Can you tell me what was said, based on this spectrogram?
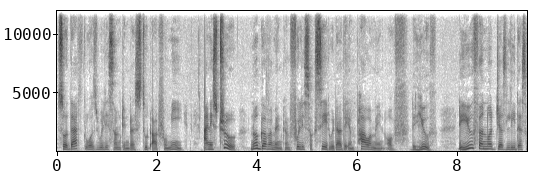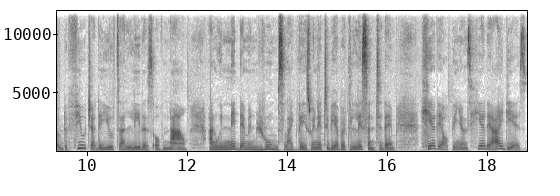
So that was really something that stood out for me. And it's true, no government can fully succeed without the empowerment of the youth. The youth are not just leaders of the future, the youth are leaders of now. And we need them in rooms like this. We need to be able to listen to them, hear their opinions, hear their ideas.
